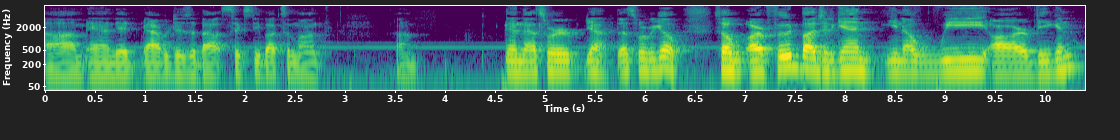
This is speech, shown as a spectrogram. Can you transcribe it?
um, and it averages about 60 bucks a month. Um, and that's where yeah that's where we go so our food budget again you know we are vegan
